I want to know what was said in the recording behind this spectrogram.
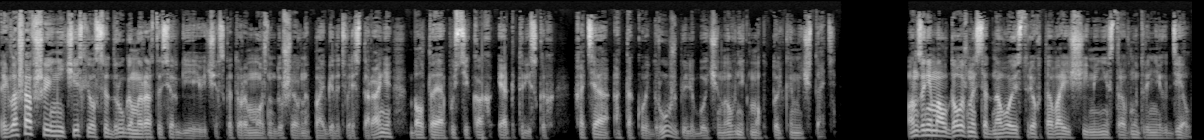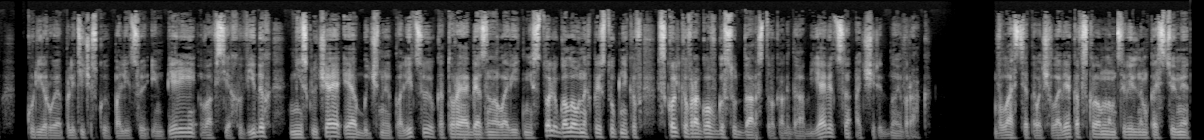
Приглашавший не числился другом Ираста Сергеевича, с которым можно душевно пообедать в ресторане, болтая о пустяках и актрисках, хотя о такой дружбе любой чиновник мог только мечтать. Он занимал должность одного из трех товарищей министра внутренних дел, курируя политическую полицию империи во всех видах, не исключая и обычную полицию, которая обязана ловить не столь уголовных преступников, сколько врагов государства, когда объявится очередной враг. Власть этого человека в скромном цивильном костюме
